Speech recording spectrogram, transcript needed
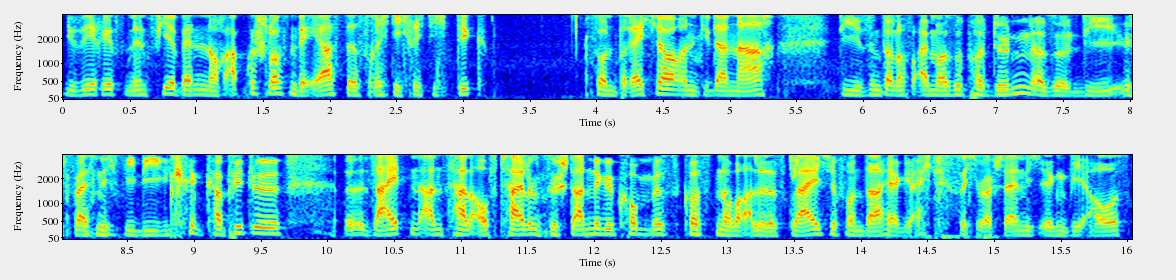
Die Serie ist in den vier Bänden auch abgeschlossen. Der erste ist richtig, richtig dick so ein Brecher und die danach, die sind dann auf einmal super dünn. Also die, ich weiß nicht, wie die Kapitel, äh, Seitenanzahl, Aufteilung zustande gekommen ist, kosten aber alle das gleiche, von daher gleicht es sich wahrscheinlich irgendwie aus.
